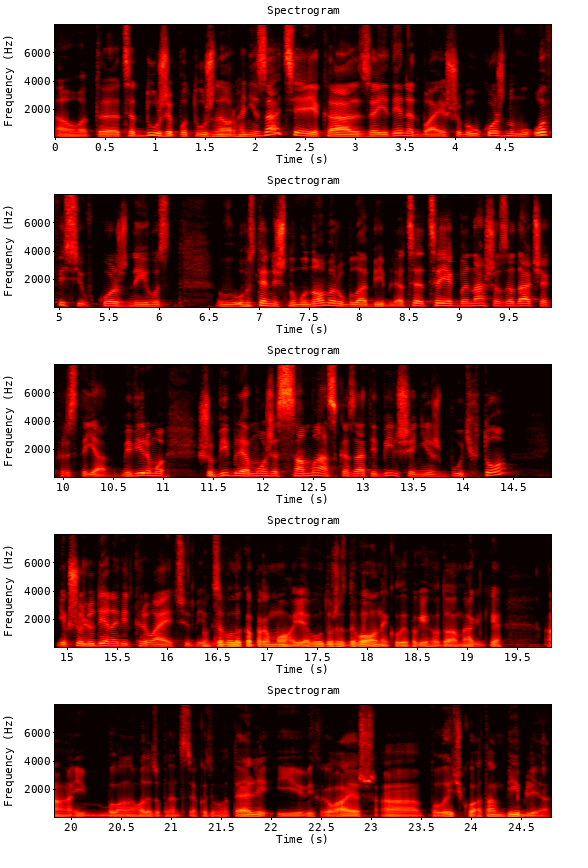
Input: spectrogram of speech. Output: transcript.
От е, це дуже потужна організація, яка за єдине дбає, щоб у кожному офісі, в кожній гост... в гостиничному номеру була Біблія. Це, це якби наша задача як християн. Ми віримо, що Біблія може сама сказати більше, ніж будь-хто, якщо людина відкриває цю Біблію. Ну, це велика перемога. Я був дуже здивований, коли приїхав до Америки, а, і була нагода зупинитися якось в готелі, і відкриваєш а, поличку, а там Біблія.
